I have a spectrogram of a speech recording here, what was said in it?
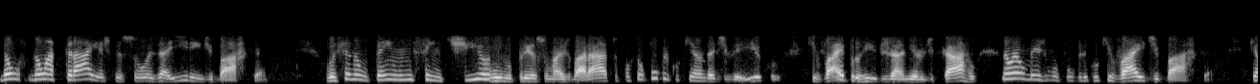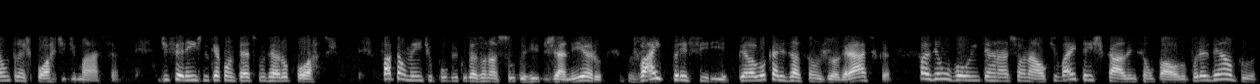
não, não atrai as pessoas a irem de barca. Você não tem um incentivo no preço mais barato, porque o público que anda de veículo, que vai para o Rio de Janeiro de carro, não é o mesmo público que vai de barca, que é um transporte de massa. Diferente do que acontece nos aeroportos. Fatalmente, o público da Zona Sul do Rio de Janeiro vai preferir, pela localização geográfica, fazer um voo internacional que vai ter escala em São Paulo, por exemplo,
